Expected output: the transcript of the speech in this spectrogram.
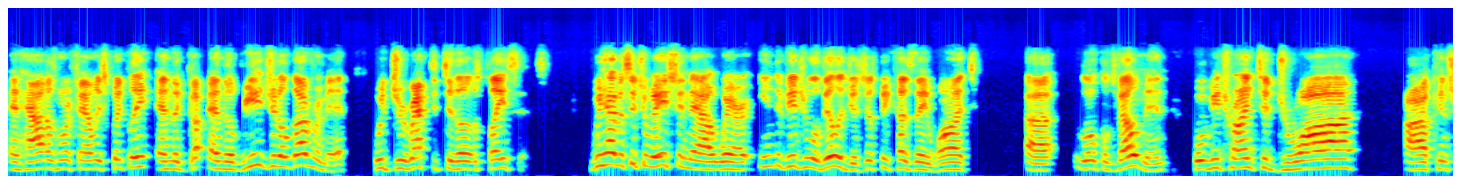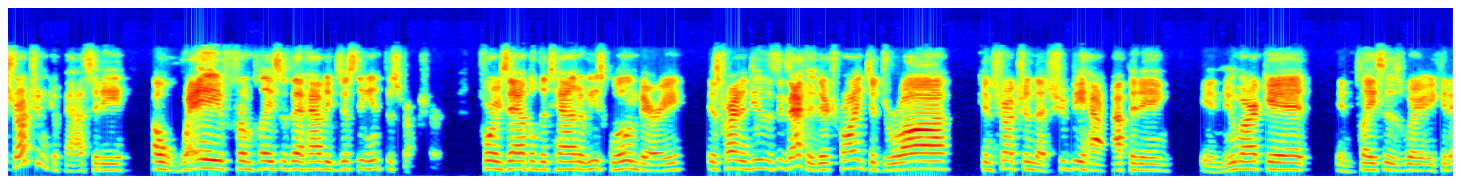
and house more families quickly, and the and the regional government would direct it to those places. We have a situation now where individual villages, just because they want uh, local development, will be trying to draw uh, construction capacity away from places that have existing infrastructure. For example, the town of East Gwillimbury is trying to do this exactly. They're trying to draw construction that should be happening in Newmarket, in places where it could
